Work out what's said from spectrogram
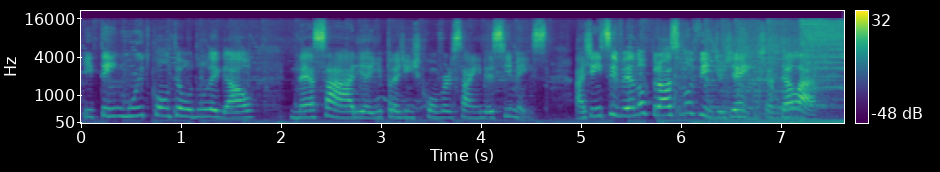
e tem muito conteúdo legal nessa área aí pra gente conversar ainda esse mês. A gente se vê no próximo vídeo, gente. Até lá!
